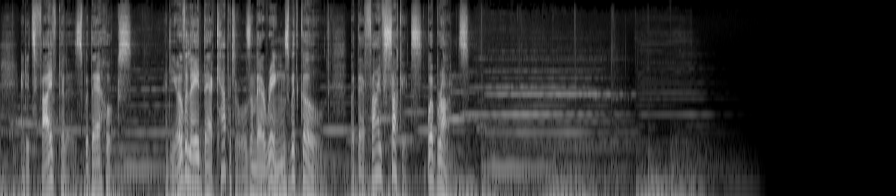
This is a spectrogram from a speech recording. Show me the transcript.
and its five pillars with their hooks. And he overlaid their capitals and their rings with gold, but their five sockets were bronze.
